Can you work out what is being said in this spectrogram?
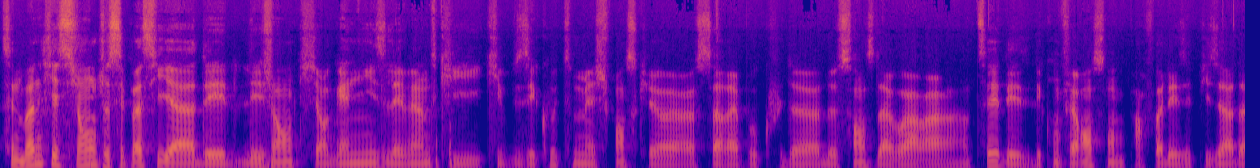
c'est une bonne question. Je sais pas s'il y a des les gens qui organisent l'event qui, qui vous écoutent, mais je pense que ça aurait beaucoup de, de sens d'avoir, euh, tu sais, des, des, conférences ont parfois des épisodes,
